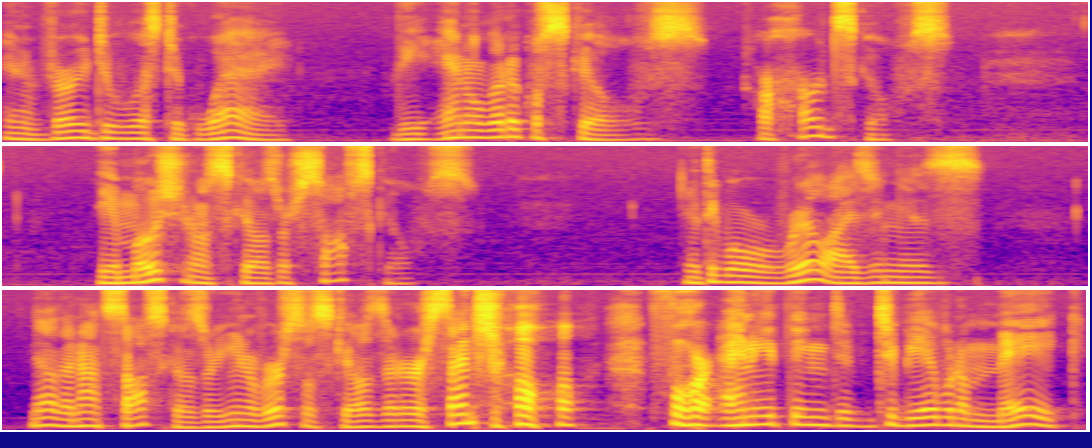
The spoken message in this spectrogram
in a very dualistic way the analytical skills are hard skills. The emotional skills are soft skills. I think what we're realizing is no, they're not soft skills, they're universal skills that are essential for anything to, to be able to make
